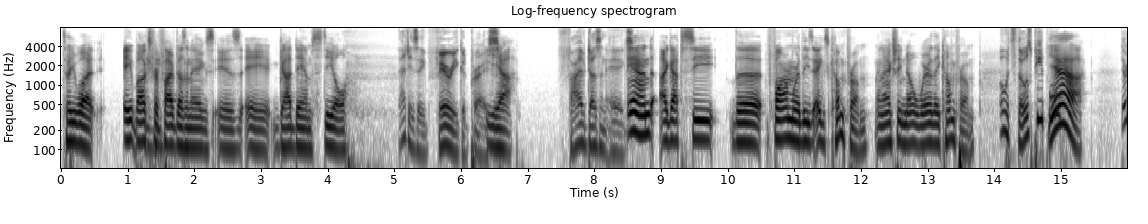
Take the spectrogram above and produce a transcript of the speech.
Tell you what, eight bucks for Mhm. five dozen eggs is a goddamn steal. That is a very good price. Yeah. Five dozen eggs. And I got to see the farm where these eggs come from, and I actually know where they come from. oh, it's those people. Yeah. They're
